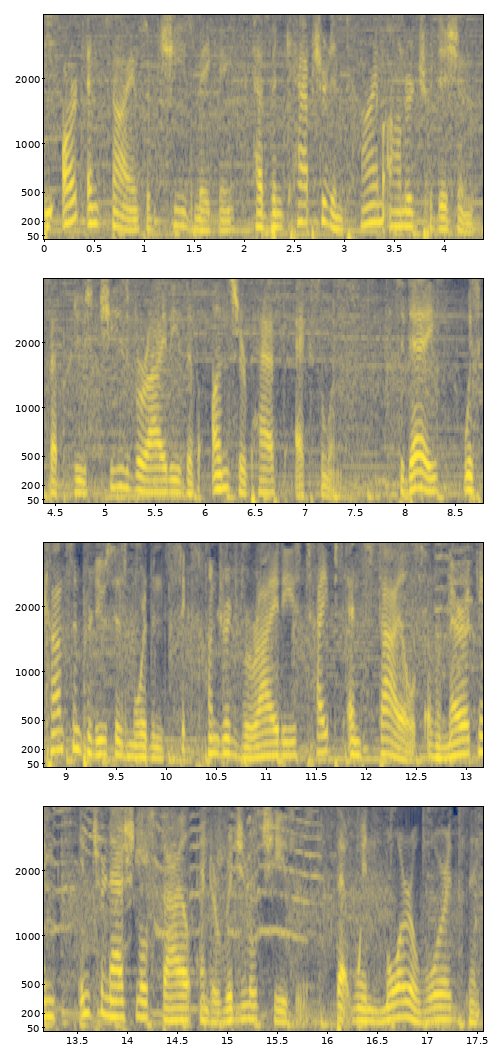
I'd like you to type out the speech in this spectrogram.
the art and science of cheesemaking have been captured in time honored traditions that produce cheese varieties of unsurpassed excellence. Today, Wisconsin produces more than 600 varieties, types, and styles of American, international style, and original cheeses that win more awards than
